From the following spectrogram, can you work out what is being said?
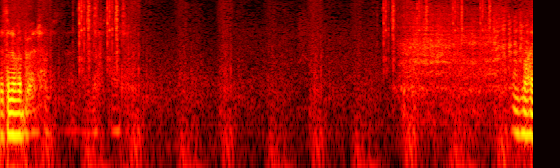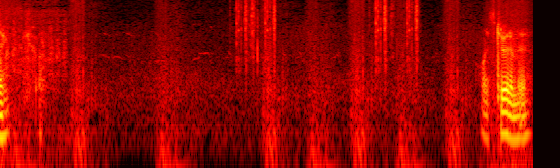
Is another bird? Oh my god. Oh, it's two of them there.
